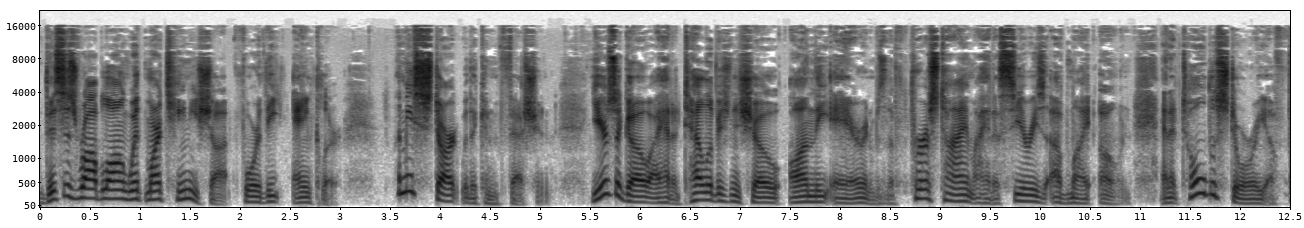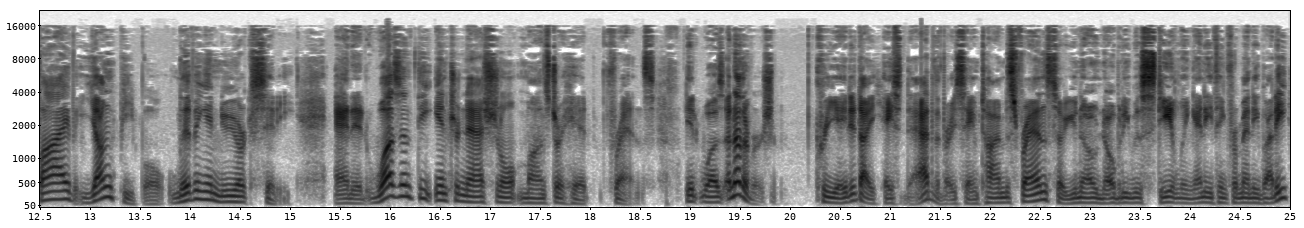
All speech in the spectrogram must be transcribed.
This is Rob Long with Martini Shot for The Ankler. Let me start with a confession. Years ago, I had a television show on the air, and it was the first time I had a series of my own. And it told the story of five young people living in New York City. And it wasn't the international monster hit Friends, it was another version created, I hasten to add, at the very same time as Friends, so you know nobody was stealing anything from anybody.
